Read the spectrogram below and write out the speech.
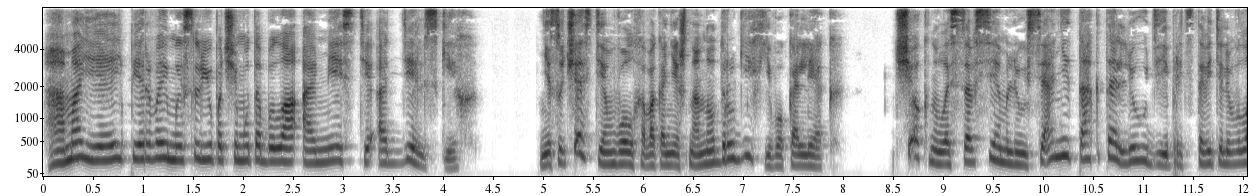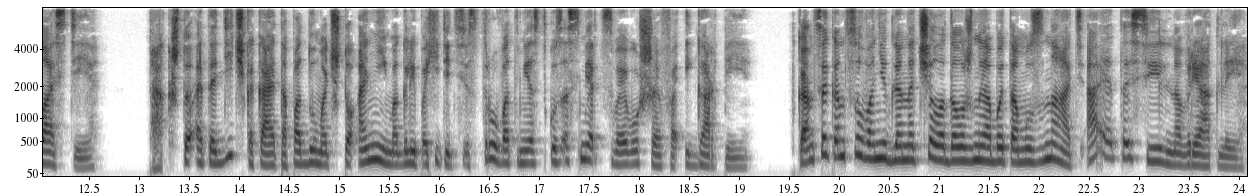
А моей первой мыслью почему-то была о месте отдельских. Не с участием Волхова, конечно, но других его коллег. Чокнулась совсем Люся, они так-то люди и представители власти. Так что это дичь какая-то подумать, что они могли похитить сестру в отместку за смерть своего шефа и Гарпии. В конце концов, они для начала должны об этом узнать, а это сильно вряд ли.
